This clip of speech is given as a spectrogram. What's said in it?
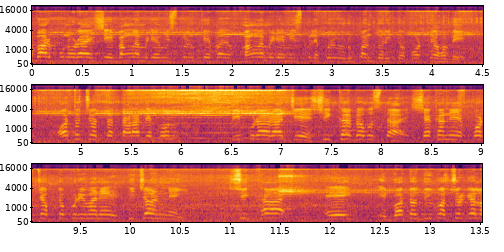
আবার পুনরায় সেই বাংলা মিডিয়াম স্কুলকে বাংলা মিডিয়াম স্কুলে রূপান্তরিত করতে হবে। অথচ তারা দেখুন ত্রিপুরা রাজ্যে শিক্ষা ব্যবস্থায় সেখানে পর্যাপ্ত পরিমাণে টিচার নেই। শিক্ষা এই গত দুই বছর গেল,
